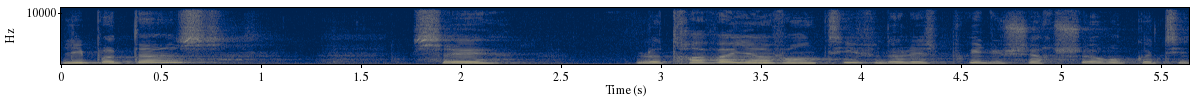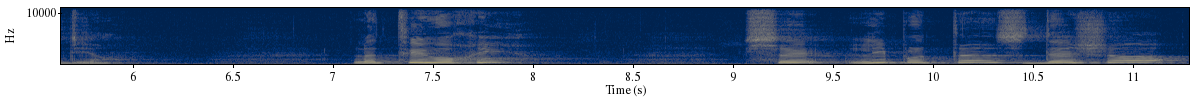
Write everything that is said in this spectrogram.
L'hypothèse, c'est le travail inventif de l'esprit du chercheur au quotidien. La théorie, c'est l'hypothèse déjà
